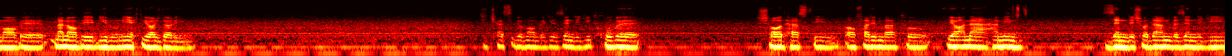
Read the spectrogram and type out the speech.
ما به منابع بیرونی احتیاج داریم. کسی به ما بگه زندگیت خوبه؟ شاد هستی؟ آفرین بر تو. یا نه همین زنده شدن به زندگی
